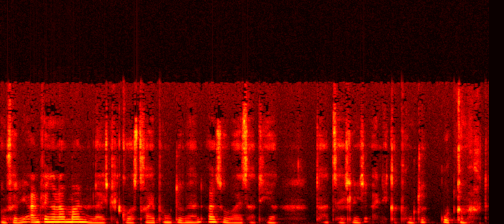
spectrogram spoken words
Und für die Anfänger nochmal eine Leichtfigur ist drei Punkte wert, also Weiß hat hier tatsächlich einige Punkte gut gemacht.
